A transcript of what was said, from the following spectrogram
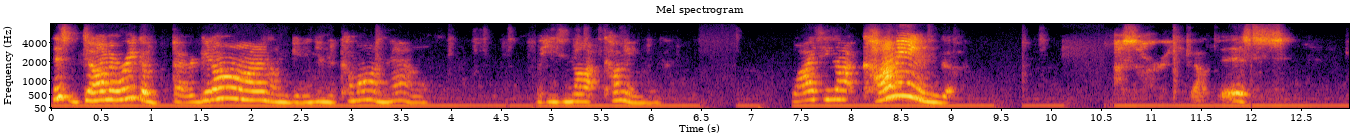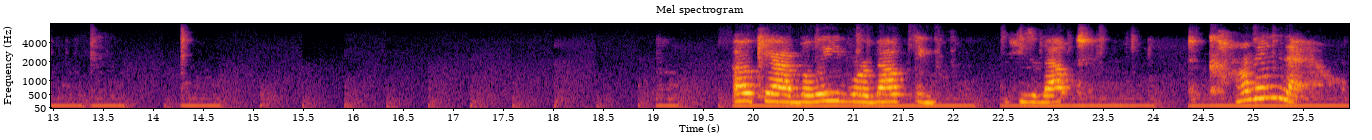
This dumb Enrica better get on. I'm getting him to come on now. But he's not coming. Why is he not coming? Oh, sorry about this. Okay, I believe we're about to. He's about to come in now.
